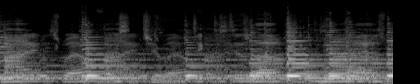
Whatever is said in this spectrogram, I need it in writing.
Might as well face it. You're addicted to love.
